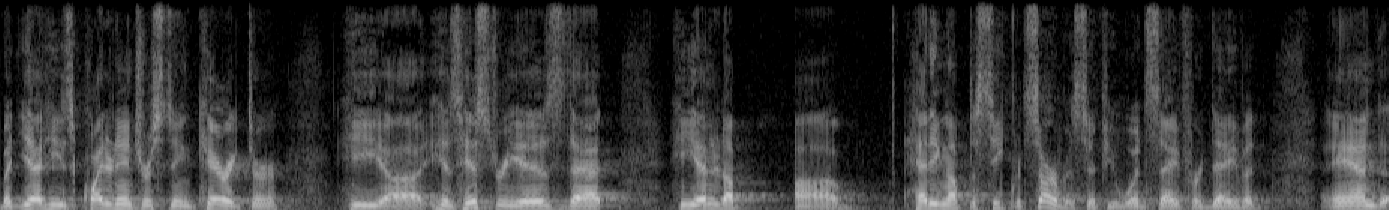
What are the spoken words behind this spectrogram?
but yet he's quite an interesting character. He, uh, his history is that he ended up uh, heading up the Secret Service, if you would say, for David. And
